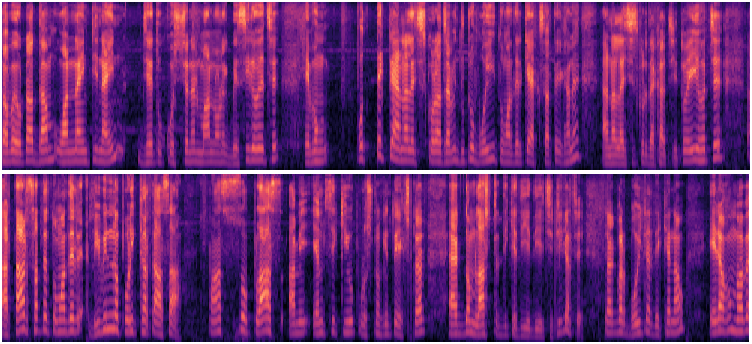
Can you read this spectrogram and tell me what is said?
তবে ওটার দাম ওয়ান নাইনটি নাইন যেহেতু কোশ্চেনের মান অনেক বেশি রয়েছে এবং প্রত্যেকটা অ্যানালাইসিস করা আছে, আমি দুটো বই তোমাদেরকে একসাথে এখানে অ্যানালাইসিস করে দেখাচ্ছি। তো এই হচ্ছে, আর তার সাথে তোমাদের বিভিন্ন পরীক্ষাতে আসা পাঁচশো প্লাস আমি এমসিকিউ প্রশ্ন কিন্তু এক্সট্রার একদম লাস্টের দিকে দিয়ে দিয়েছি, ঠিক আছে? তো একবার বইটা দেখে নাও। এরকমভাবে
